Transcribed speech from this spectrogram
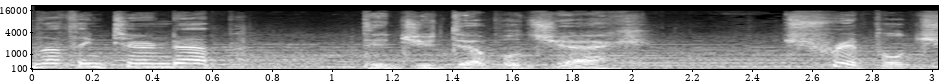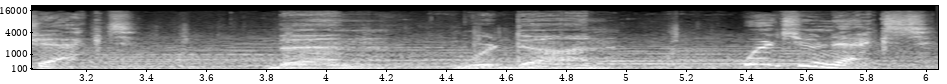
nothing turned up. Did you double check? Triple checked. Then we're done. Where to next?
